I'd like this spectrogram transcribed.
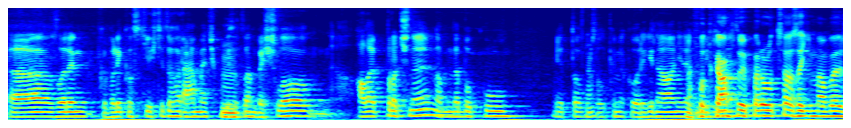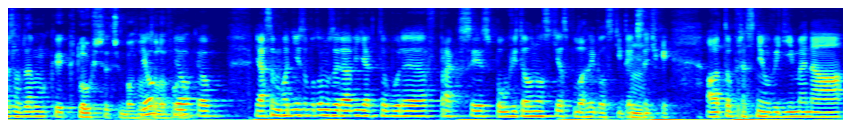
Eh, vzhledem k velikosti ještě toho rámečku hmm. to tam vešlo, ale proč ne, na, na boku je to celkem jako originální. Na fotkách vidíme. to vypadalo docela zajímavé vzhledem k tloušťce třeba toho jo, telefonu. Jo, jo. Já jsem hodně se potom zvědavý, jak to bude v praxi s použitelností a spolehlivostí té hmm. Ale to přesně uvidíme na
